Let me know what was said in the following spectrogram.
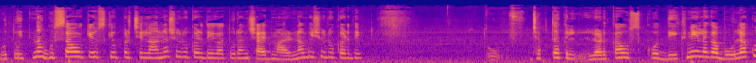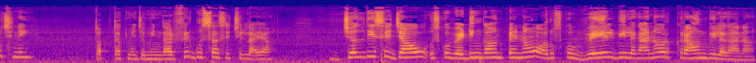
वो तो इतना गुस्सा हो के उसके ऊपर चिल्लाना शुरू कर देगा, तुरंत शायद मारना भी शुरू कर दे। तो जब तक लड़का उसको देखने लगा, बोला कुछ नहीं। तब तक मैं ज़मींदार फिर गुस्सा से चिल्लाया, जल्दी से जाओ, उसको वेडिंग गाउन पहनाओ और उसको वेल भी लगाना और क्राउन भी लगाना।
